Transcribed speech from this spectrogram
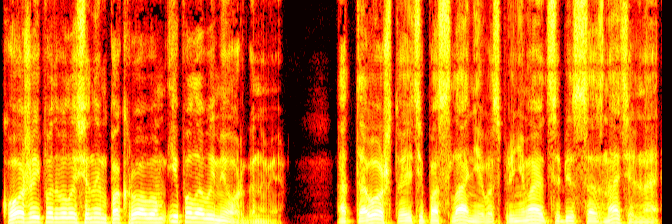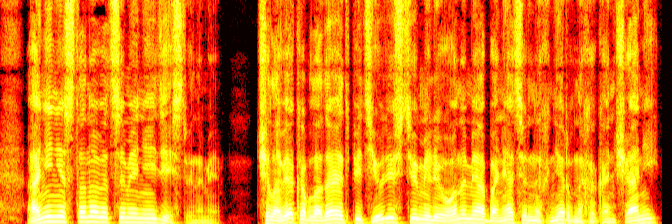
кожей под волосяным покровом и половыми органами. От того, что эти послания воспринимаются бессознательно, они не становятся менее действенными человек обладает 50 миллионами обонятельных нервных окончаний,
